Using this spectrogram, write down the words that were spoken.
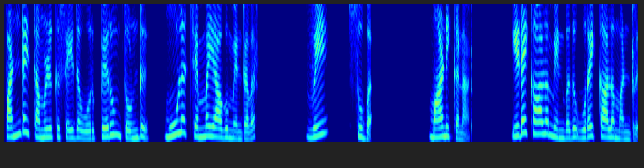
பண்டை தமிழுக்கு செய்த ஒரு பெரும் தொண்டு மூலச் செம்மையாகும் என்றவர் வே. சுப. மாணிக்கனார். இடைக்காலம் என்பது உரைக்காலம் அன்று.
